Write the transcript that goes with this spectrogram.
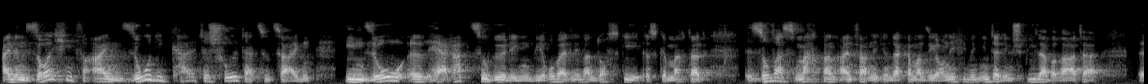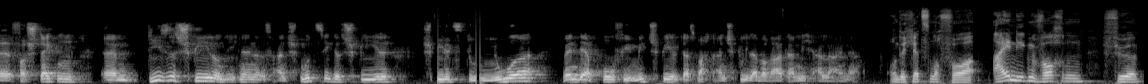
einem solchen Verein so die kalte Schulter zu zeigen, ihn so äh, herabzuwürdigen, wie Robert Lewandowski es gemacht hat, sowas macht man einfach nicht und da kann man sich auch nicht hinter dem Spielerberater äh, verstecken. Ähm, dieses Spiel, und ich nenne es ein schmutziges Spiel, spielst du nur, wenn der Profi mitspielt. Das macht ein Spielerberater nicht alleine und ich jetzt noch vor einigen Wochen für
